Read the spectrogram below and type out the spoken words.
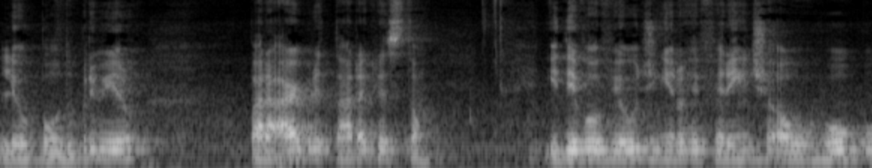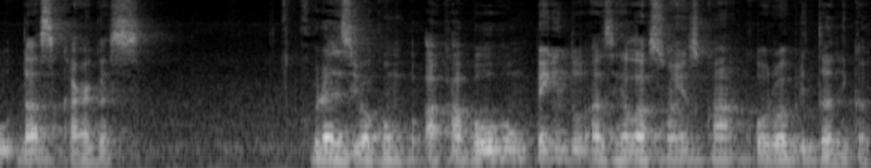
Leopoldo I, para arbitrar a questão e devolveu o dinheiro referente ao roubo das cargas. O Brasil acabou rompendo as relações com a coroa britânica.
